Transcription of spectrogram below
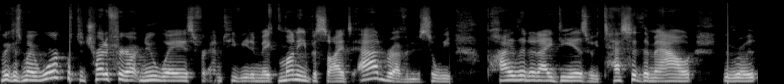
Because my work was to try to figure out new ways for MTV to make money besides ad revenue. So we piloted ideas, we tested them out, we wrote,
